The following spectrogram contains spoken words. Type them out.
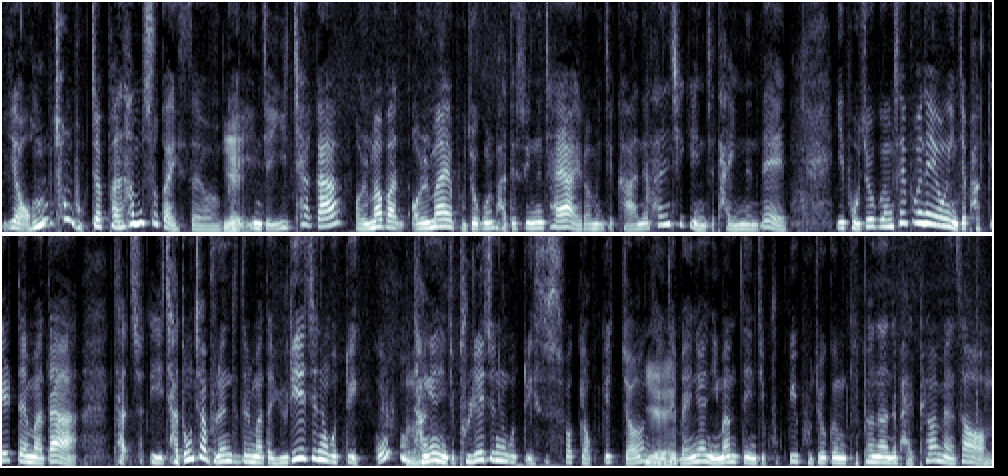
이게 엄청 복잡한 함수가 있어요. 그러니까 예. 이제 이 차가 얼마 받 얼마의 보조금을 받을 수 있는 차야 이러면 이제 그 안에 산식이 이제 다 있는데 이 보조금 세부 내용이 이제 바뀔 때마다 자, 이 자동차 브랜드들마다 유리해지는 것도 있고 뭐 음. 당연히 이제 불리해지는 것도 있을 수밖에 없겠죠. 근데 예. 이제 매년 이맘때 이제 국비 보조금 개편안을 발표하면서 음.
